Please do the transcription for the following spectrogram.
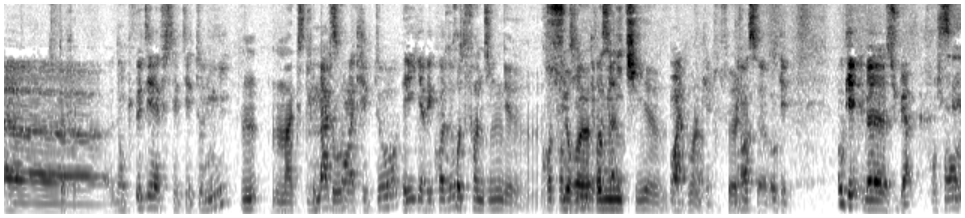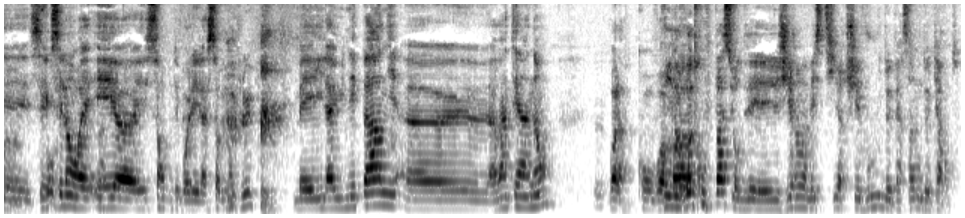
Euh, Tout à donc ETF c'était Tony, Mm, Max Crypto. Max pour la crypto et il y avait quoi d'autre? crowdfunding, euh, Crowdfunding sur euh, euh, Ouais, voilà, ok. tout ça. Grâce, euh, ok. Ok, bah, super. Franchement, C'est euh, excellent, ouais. Et, euh, et sans dévoiler la somme non plus, mais il a une épargne euh, à 21 ans, voilà, qu'on voit Qu'on pas. ne retrouve pas sur des j'irai investir chez vous de personnes de 40.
